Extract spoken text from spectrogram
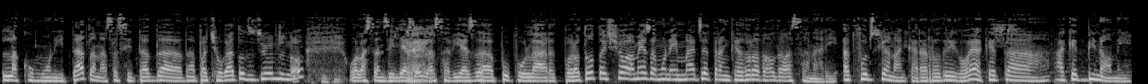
la comunitat, la necessitat de, de patxugar tots junts, no? O la senzillesa i la saviesa popular. Però tot això, a més, amb una imatge trencadora dalt de l'escenari. Et funciona encara, Rodrigo, eh? aquest, uh, aquest binomi.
